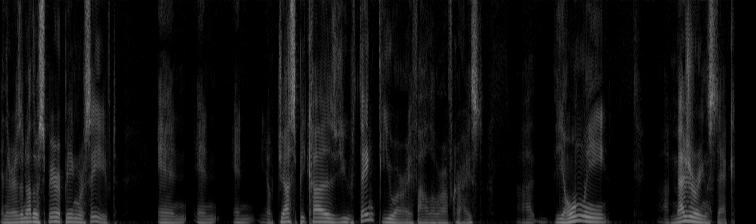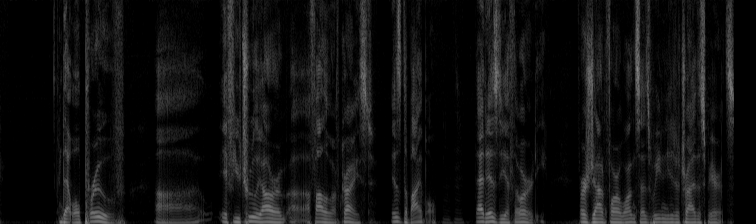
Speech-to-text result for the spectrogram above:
and there is another Spirit being received, and and and you know, just because you think you are a follower of Christ, uh, the only uh, measuring stick that will prove uh, if you truly are a, a follower of Christ is the Bible. Mm-hmm. That is the authority. First John four one says we need to try the spirits,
